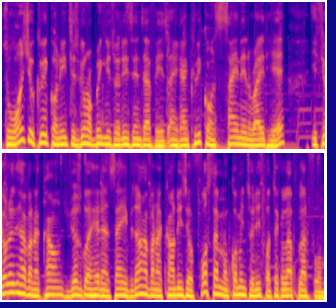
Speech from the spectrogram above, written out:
So once you click on it it's going to bring you to this interface and you can click on sign in right here. If you already have an account you just go ahead and sign. If you don't have an account this is your first time on coming to this particular platform.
